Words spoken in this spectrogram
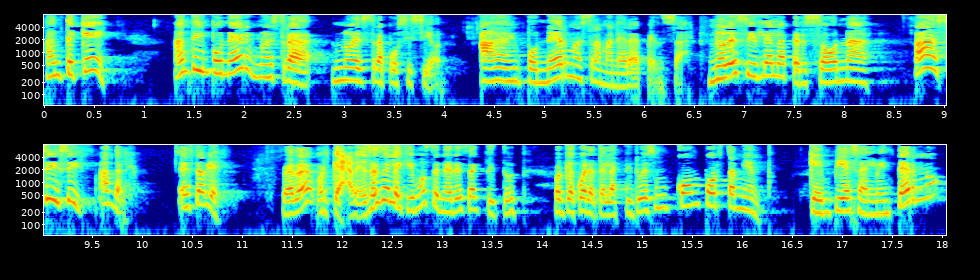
¿Ante qué? Ante imponer nuestra, nuestra posición, a imponer nuestra manera de pensar. No decirle a la persona, ah, sí, sí, ándale, está bien, ¿verdad? Porque a veces elegimos tener esa actitud. Porque acuérdate, la actitud es un comportamiento que empieza en lo interno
